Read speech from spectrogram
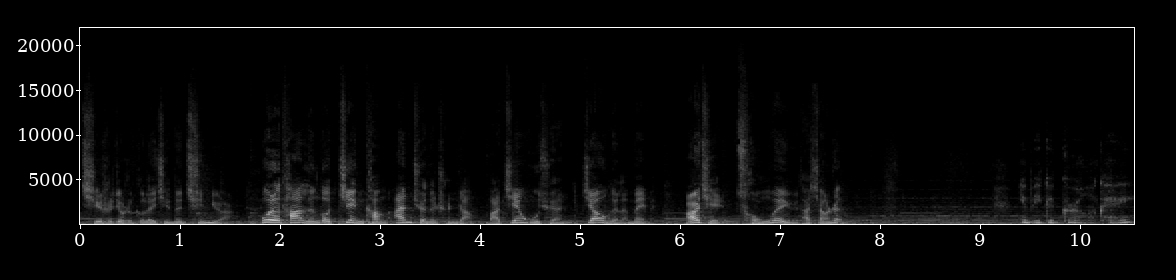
其实就是格雷琴的亲女儿。为了她能够健康安全的成长，把监护权交给了妹妹，而且从未与她相认。You be good girl, okay?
